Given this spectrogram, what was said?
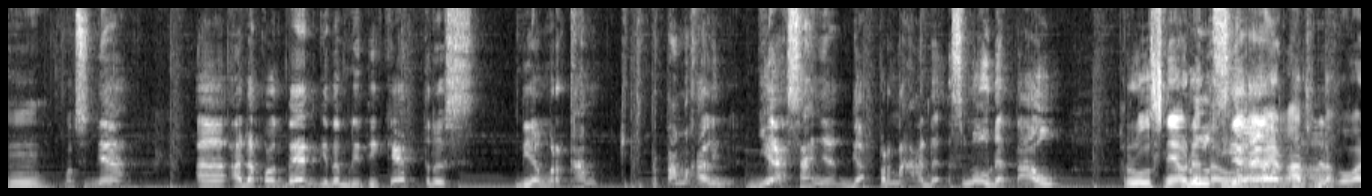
hmm. maksudnya eh, ada konten kita beli tiket terus dia merekam itu pertama kalinya biasanya nggak pernah ada semua udah tahu. Rulesnya udah tahu Rulesnya apa yang harus ah, dilakukan.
